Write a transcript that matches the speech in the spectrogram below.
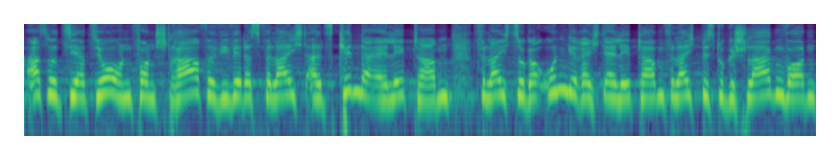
Assoziation von Strafe, wie wir das vielleicht als Kinder erlebt haben, vielleicht sogar ungerecht erlebt haben. Vielleicht bist du geschlagen worden,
